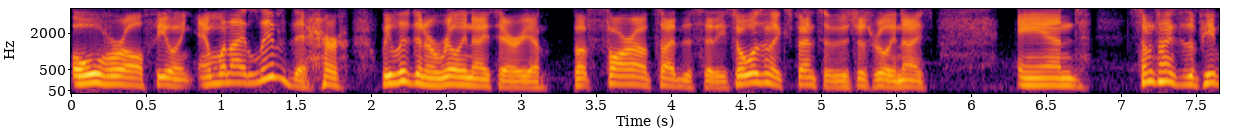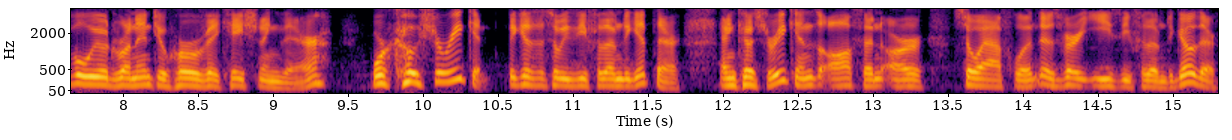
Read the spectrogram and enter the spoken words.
overall feeling. And when I lived there, we lived in a really nice area, but far outside the city. So it wasn't expensive, it was just really nice. And sometimes the people we would run into who were vacationing there were Costa Rican because it's so easy for them to get there. And Costa Ricans often are so affluent, it's very easy for them to go there.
